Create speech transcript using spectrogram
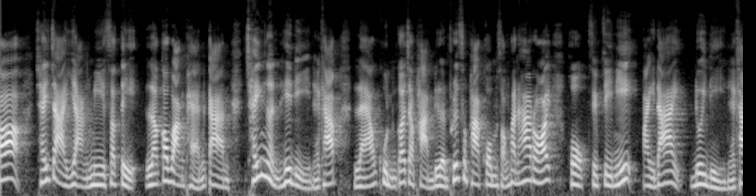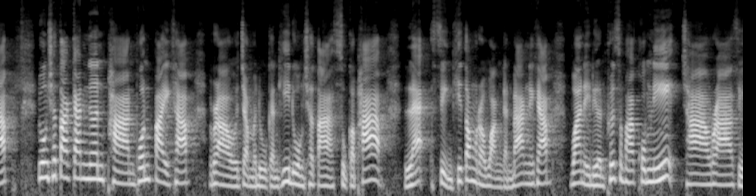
ก็ ใช้จ่ายอย่างมีสติ แล้วก็วางแผนการใช้เงินให้ดีนะครับ แล้วคุณก็จะผ่านเดือนพฤษภาคม 2564 นี้ไปได้ด้วยดีนะครับ ดวงชะตาการเงินผ่านพ้นไปครับ เราจะมาดูกันที่ดวงชะตาสุขภาพ และสิ่งที่ต้องระวังกันบ้างนะครับ ว่าในเดือนพฤษภาคมนี้ ชาวราศี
